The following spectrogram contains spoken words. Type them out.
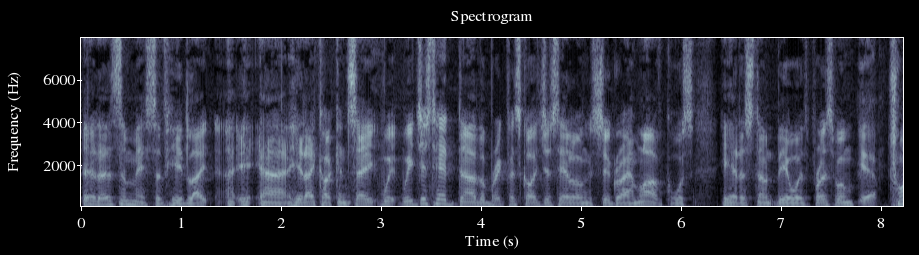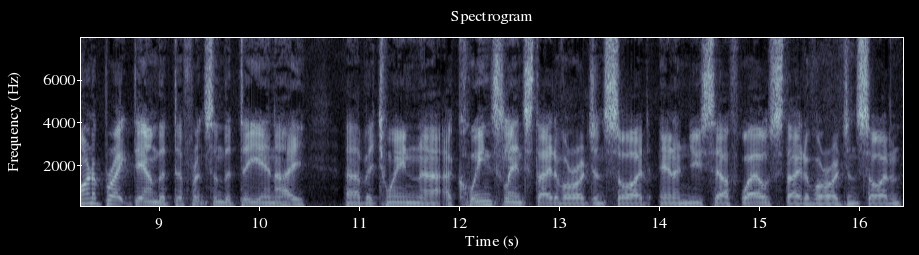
It is a massive headache. Uh, uh, headache, I can say. We, we just had uh, the breakfast guys just had along Sir Graham Lowe. Of course, he had a stunt there with Brisbane. Yeah. Trying to break down the difference in the DNA uh, between uh, a Queensland state of origin side and a New South Wales state of origin side. And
